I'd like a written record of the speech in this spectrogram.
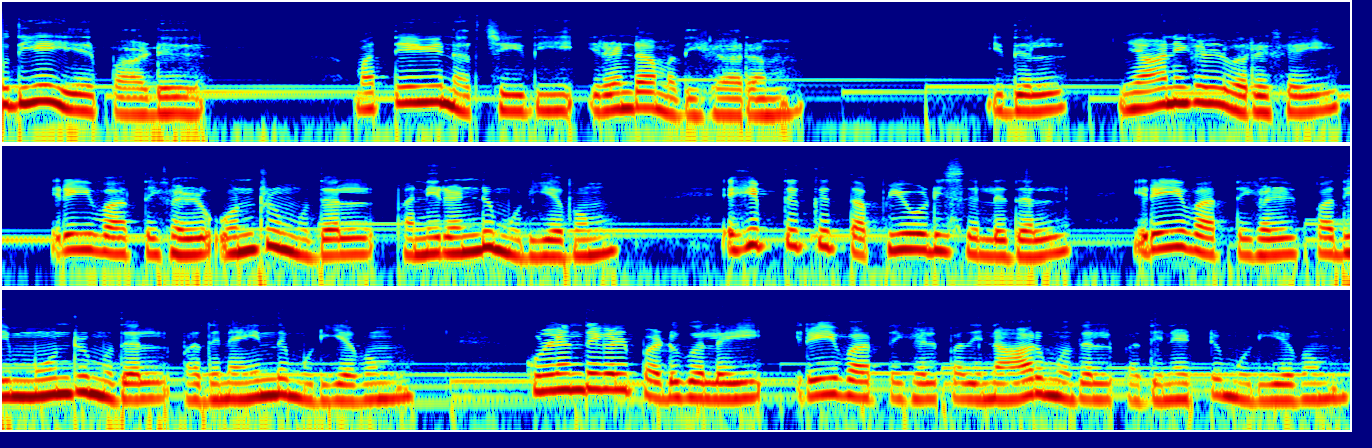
புதிய ஏற்பாடு. மத்தேயு நற்செய்தி இரண்டாம் அதிகாரம். இதில் ஞானிகள் வருகை இறைவார்த்தைகள் ஒன்று முதல் பனிரெண்டு முடியவும் எகிப்துக்கு தப்பியோடி செல்லுதல் இறைவார்த்தைகள் பதிமூன்று முதல் பதினைந்து முடியவும் குழந்தைகள் படுகொலை இறைவார்த்தைகள் பதினாறு முதல் பதினெட்டு முடியவும்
